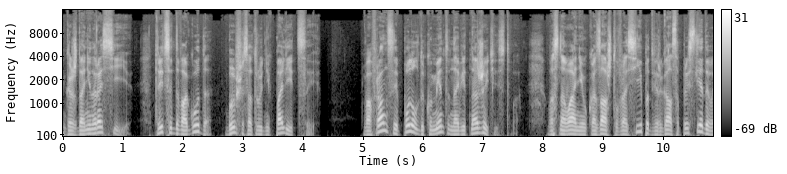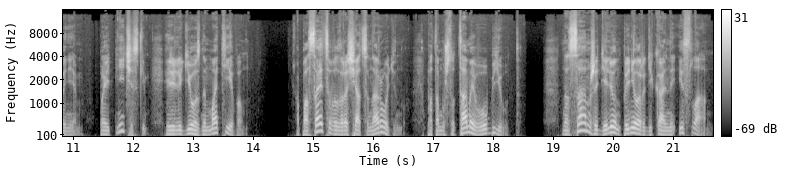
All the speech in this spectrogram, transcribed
гражданин России, 32 года, бывший сотрудник полиции. Во Франции подал документы на вид на жительство. В основании указал, что в России подвергался преследованиям по этническим и религиозным мотивам. Опасается возвращаться на родину, потому что там его убьют. На самом же деле он принял радикальный ислам.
